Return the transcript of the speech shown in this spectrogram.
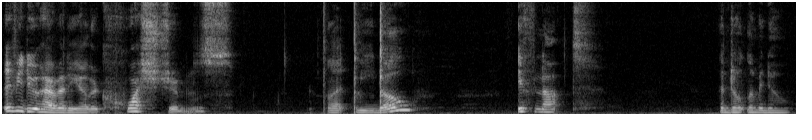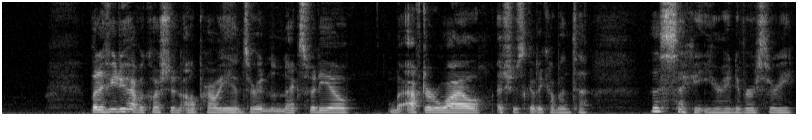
If you do have any other questions, let me know. If not, then don't let me know. But if you do have a question, I'll probably answer it in the next video. But after a while, it's just going to come into the second year anniversary.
